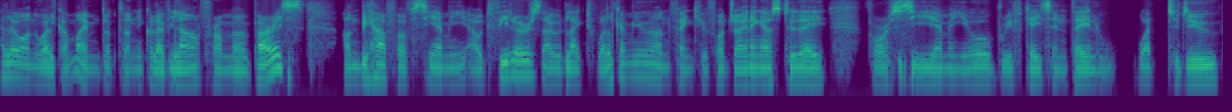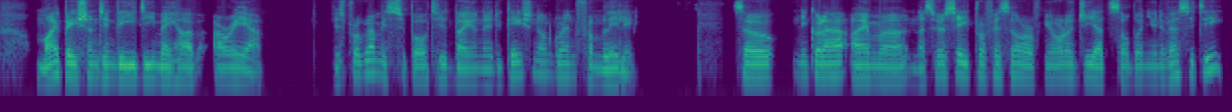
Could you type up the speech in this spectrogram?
Hello and welcome. I'm Dr. Nicolas Villain from uh, Paris. On behalf of CME Outfitters, I would like to welcome you and thank you for joining us today for CMEO Briefcase Entail What to Do. My patient in VED may have ARIA. This program is supported by an educational grant from Lilly. So, Nicolas, I'm uh, an associate professor of neurology at Sorbonne University.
